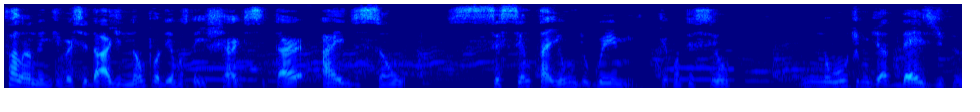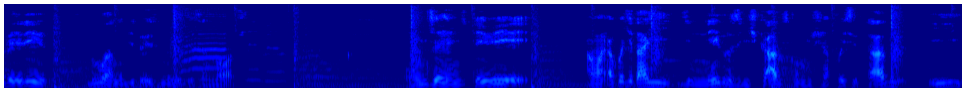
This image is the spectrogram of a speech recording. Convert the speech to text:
Falando em diversidade, não podemos deixar de citar a edição 61 do Grammy, que aconteceu no último dia 10 de fevereiro do ano de 2019. Onde a gente teve a maior quantidade de negros indicados, como já foi citado, e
